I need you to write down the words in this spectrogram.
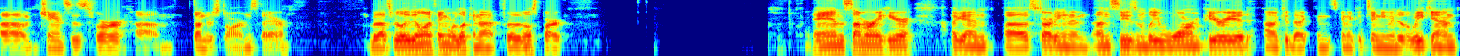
um, chances for um, thunderstorms there. But that's really the only thing we're looking at for the most part. And the summary here, again, uh, starting in an unseasonably warm period uh, that is going to continue into the weekend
